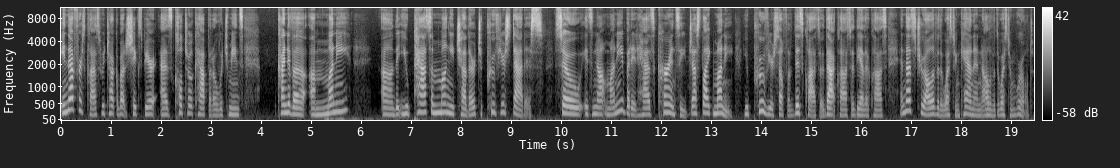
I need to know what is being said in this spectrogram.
in that first class, we talk about Shakespeare as cultural capital, which means kind of a, a money uh, that you pass among each other to prove your status. So it's not money, but it has currency, just like money. You prove yourself of this class or that class or the other class. And that's true all over the Western canon, all over the Western world.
